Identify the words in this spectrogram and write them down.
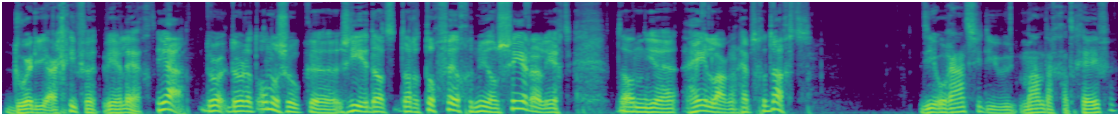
door die archieven weerlegd? Ja, door, door dat onderzoek uh, zie je dat, dat het toch veel genuanceerder ligt... dan je heel lang hebt gedacht. Die oratie die u maandag gaat geven...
